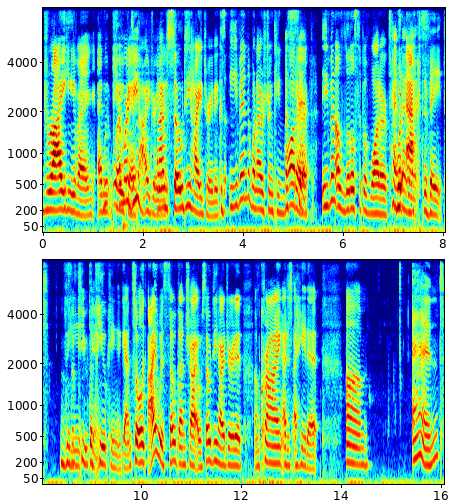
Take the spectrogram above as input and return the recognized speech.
dry heaving and We- puking. and we're dehydrated. And I'm so dehydrated because even when I was drinking water, sip. even a little sip of water 10 would minutes. activate the, The the puking. puking. again. So like I was so gun shy. I was so dehydrated. I'm crying. I just I hate it. Um, and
